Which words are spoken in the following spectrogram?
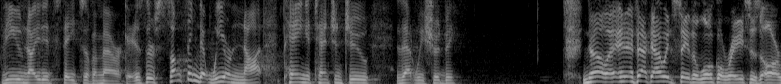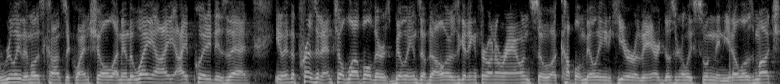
the United States of America? Is there something that we are not paying attention to that we should be? No, in fact, I would say the local races are really the most consequential. I mean, the way I, I put it is that, you know, at the presidential level, there's billions of dollars getting thrown around. So a couple million here or there doesn't really swing the needle as much.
